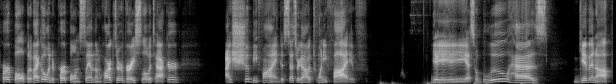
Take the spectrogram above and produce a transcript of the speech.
purple. But if I go into purple and slam them hard, because they're a very slow attacker, I should be fine, because sets are down at 25. Yeah, yeah, yeah, yeah, yeah. So blue has given up.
